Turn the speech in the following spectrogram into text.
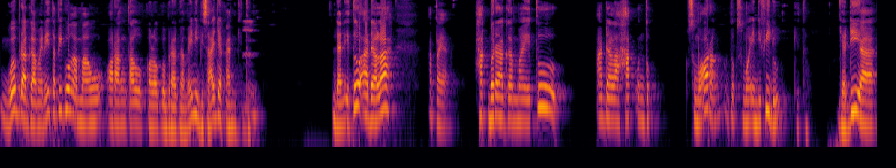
gue beragama ini tapi gue nggak mau orang tahu kalau gue beragama ini bisa aja kan gitu. Hmm. dan itu adalah apa ya hak beragama itu adalah hak untuk semua orang untuk semua individu gitu. Jadi ya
